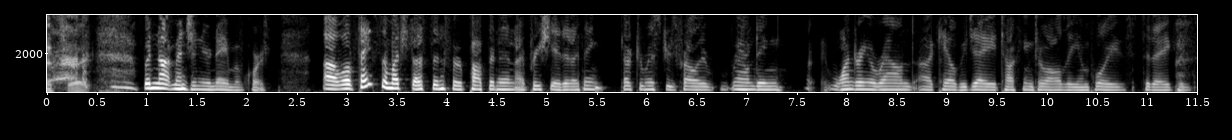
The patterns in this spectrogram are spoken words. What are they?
That's right. but not mention your name, of course. Uh, well, thanks so much, Dustin, for popping in. I appreciate it. I think Dr. Mistry's probably rounding, wandering around uh, KLBJ talking to all the employees today because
